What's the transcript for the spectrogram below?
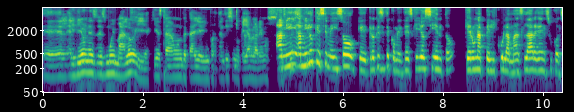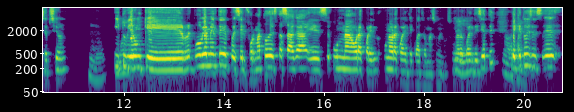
el, el, guion es, es, muy malo y aquí está un detalle importantísimo que ya hablaremos. A mí, a mí lo que se me hizo, que creo que sí te comenté, es que yo siento que era una película más larga en su concepción y tuvieron que, obviamente, pues el formato de esta saga es una hora, cuarenta, una hora 44 más o menos, una hora 47, de que tú dices, eh,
